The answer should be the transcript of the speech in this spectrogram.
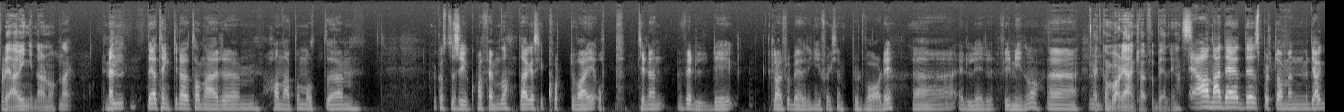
For det er jo ingen der nå. Nei. Men det jeg tenker, er at han er um, Han er på en måte um, Det koster 7,5, da. Det er ganske kort vei opp til en veldig klar forbedring i f.eks. Vardi Uh, eller Firmino. Eh, Jeg vet ikke om Vardi er en klar forbedring. ass. Ja, nei, det, det spørs da, men, men de har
